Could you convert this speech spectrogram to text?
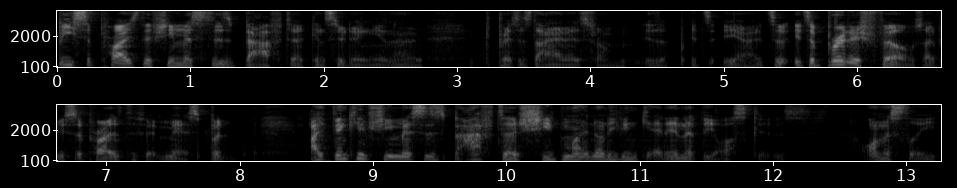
be surprised if she misses BAFTA, considering you know Princess Diana is from is a it's yeah it's a it's a British film, so I'd be surprised if it missed. But I think if she misses BAFTA, she might not even get in at the Oscars. Honestly,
